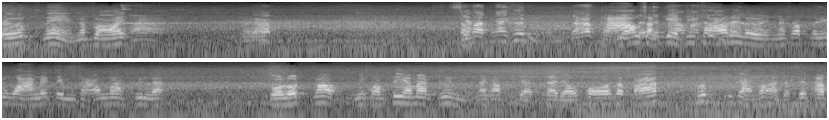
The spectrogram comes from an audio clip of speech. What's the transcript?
ตึ๊บนี่เรียบร้อยอ่านะนะคครัรับบสัมผัสง่ายขึ้นนะครับเท้าสังเกตที่เท้าได้เลยนะครับตอนนี้วางได้เต็มเท้ามากขึ้นแล้ว ตัวรถก็มีความเตี้ยมากขึ้นนะครับแต่แต่เดี๋ยวพอสตาร์ทปุ๊บทุกอย่างก็อาจจะเซตอัพ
